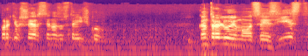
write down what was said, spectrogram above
проти шерсті на зустрічку. Контролюємо оцей з'їзд.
